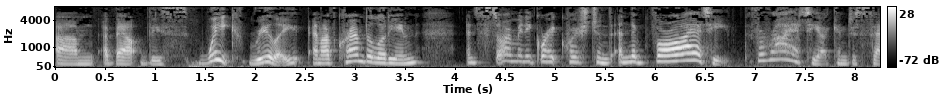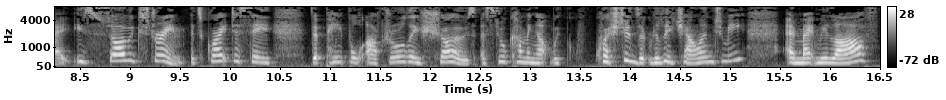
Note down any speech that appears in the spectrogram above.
um, about this week, really. And I've crammed a lot in and so many great questions and the variety, the variety I can just say is so extreme. It's great to see that people after all these shows are still coming up with questions that really challenge me and make me laugh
